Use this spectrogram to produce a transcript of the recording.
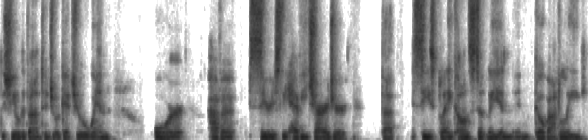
the shield advantage or get you a win, or have a seriously heavy charger that sees play constantly in, in Go Battle League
